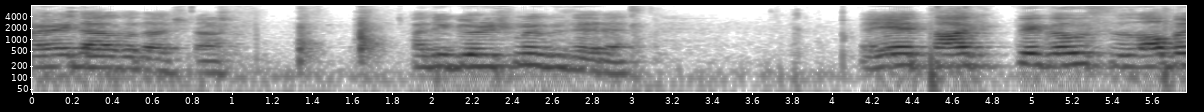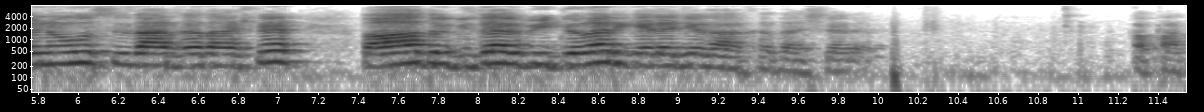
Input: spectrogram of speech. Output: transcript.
Evet arkadaşlar. Hadi görüşmek üzere. Eğer takipte kalırsınız, abone olursunuz arkadaşlar. Daha da güzel videolar gelecek arkadaşlar. Kapat.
